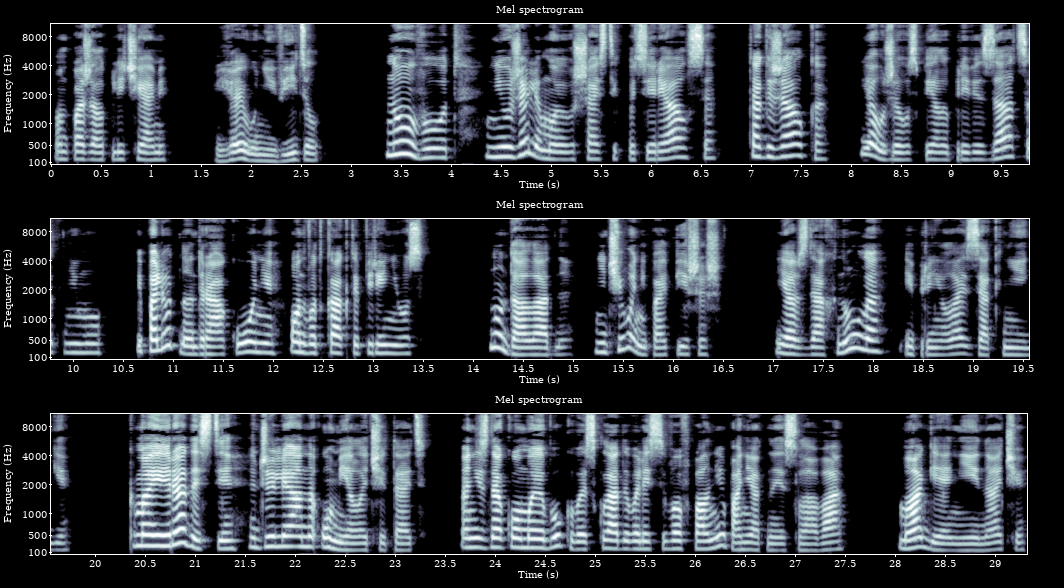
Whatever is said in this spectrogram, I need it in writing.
он пожал плечами. Я его не видел. Ну вот, неужели мой ушастик потерялся? Так жалко. Я уже успела привязаться к нему. И полет на драконе он вот как-то перенес. Ну да ладно, ничего не попишешь. Я вздохнула и принялась за книги. К моей радости Джиллиана умела читать а незнакомые буквы складывались во вполне понятные слова. Магия не иначе.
